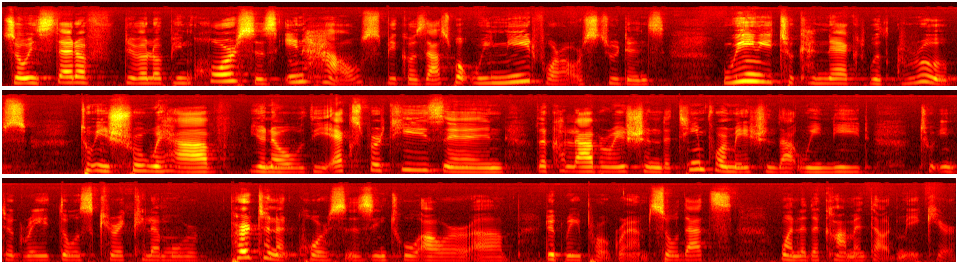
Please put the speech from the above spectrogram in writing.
So instead of developing courses in-house, because that's what we need for our students, we need to connect with groups to ensure we have, you know, the expertise and the collaboration, the team formation that we need to integrate those curriculum or pertinent courses into our uh, degree program. So that's one of the comments I would make here.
